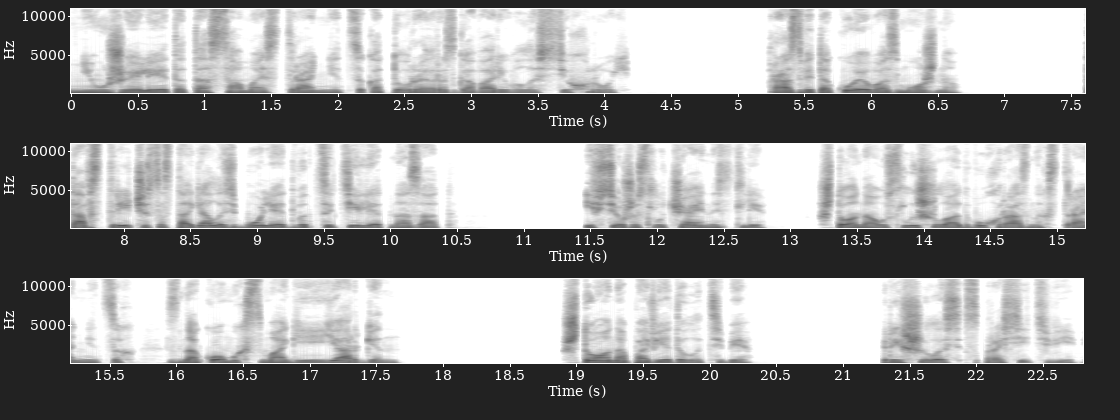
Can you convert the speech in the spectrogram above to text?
Неужели это та самая странница, которая разговаривала с Сихрой? Разве такое возможно? Та встреча состоялась более 20 лет назад. И все же случайность ли, что она услышала о двух разных странницах, знакомых с магией Ярген? «Что она поведала тебе?» — решилась спросить Ви.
